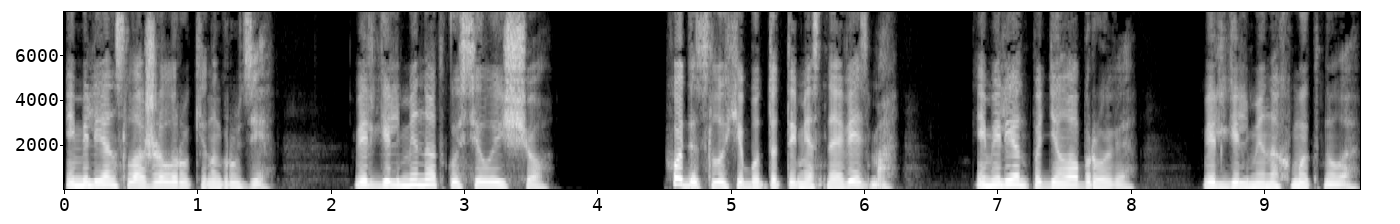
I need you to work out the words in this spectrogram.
Эмильен сложил руки на груди. Вильгельмина откусила еще. Ходят слухи, будто ты местная ведьма». Эмилиан подняла брови. Вильгельмина хмыкнула.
